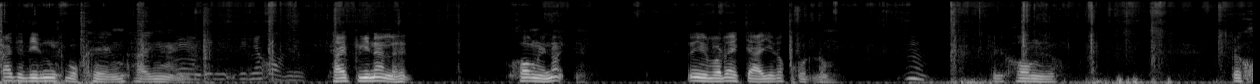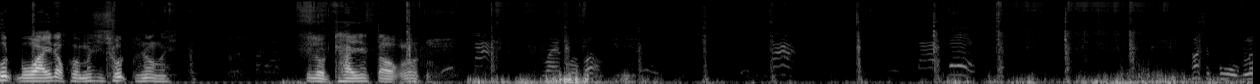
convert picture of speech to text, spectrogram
ข้าจะดินมันบกแข็งทายง่ายแม่นดินดินยังอ่อนอยู่ทายปีนั่นแหละคลองน้อยๆนี่บ่ได้จ่ายอยี่แล้วกดลง อืมเป็นคลองอยู่ ไปขุดบไหวดอกเพื่อมันสิชุดพี่น้องเลยสิรถไทยจะตอกรถ ไวกว่าบ่เขาจะปลูกเล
